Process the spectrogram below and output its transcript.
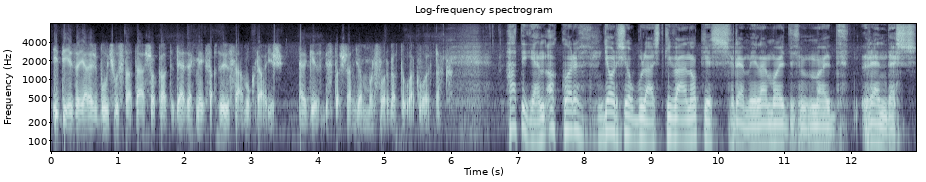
idézőjeles búcsúztatásokat, de ezek még az ő számukra is egész biztosan gyomorforgatóak voltak. Hát igen, akkor gyors jobbulást kívánok, és remélem, hogy majd rendes,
